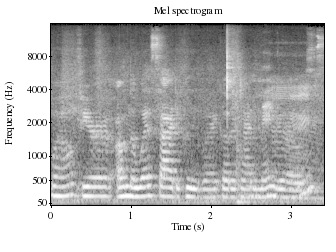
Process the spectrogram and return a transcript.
Well, if you're on the west side of Cleveland, go to Johnny Mango's. Mm-hmm.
